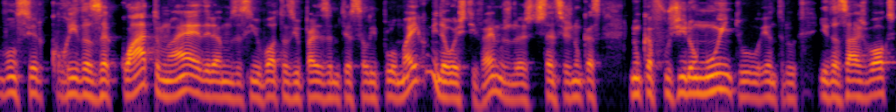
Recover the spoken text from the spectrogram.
vão ser corridas a quatro, não é? Diramos assim, o Bottas e o Pérez a meter-se ali pelo meio, como ainda hoje tivemos, as distâncias nunca, nunca fugiram muito entre idas às boxes.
